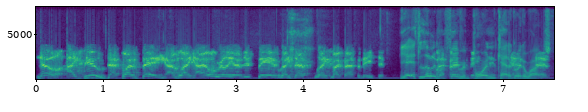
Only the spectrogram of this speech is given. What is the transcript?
No, I do. That's what I'm saying. I'm like, I don't really understand. Like that's like my fascination. Yeah, it's literally my, favorite porn category to watch. Has,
